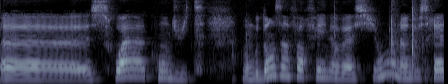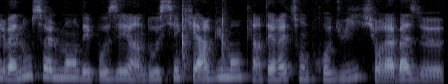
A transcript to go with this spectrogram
euh, soit conduite. Donc, dans un forfait innovation, l'industriel va non seulement déposer un dossier qui argumente l'intérêt de son produit sur la base de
